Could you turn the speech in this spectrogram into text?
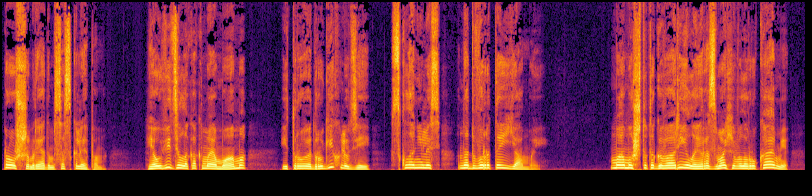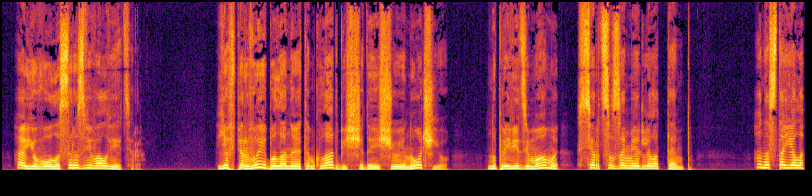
росшим рядом со склепом, я увидела, как моя мама и трое других людей склонились над вырытой ямой. Мама что-то говорила и размахивала руками, а ее волосы развивал ветер. Я впервые была на этом кладбище, да еще и ночью, но при виде мамы сердце замедлило темп. Она стояла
